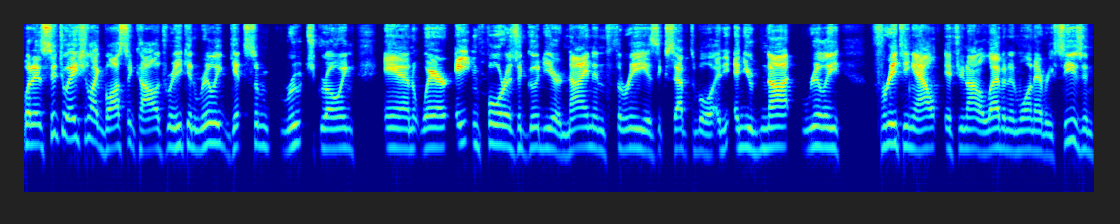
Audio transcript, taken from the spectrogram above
but a situation like boston college where he can really get some roots growing and where eight and four is a good year nine and three is acceptable and, and you're not really freaking out if you're not 11 and 1 every season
